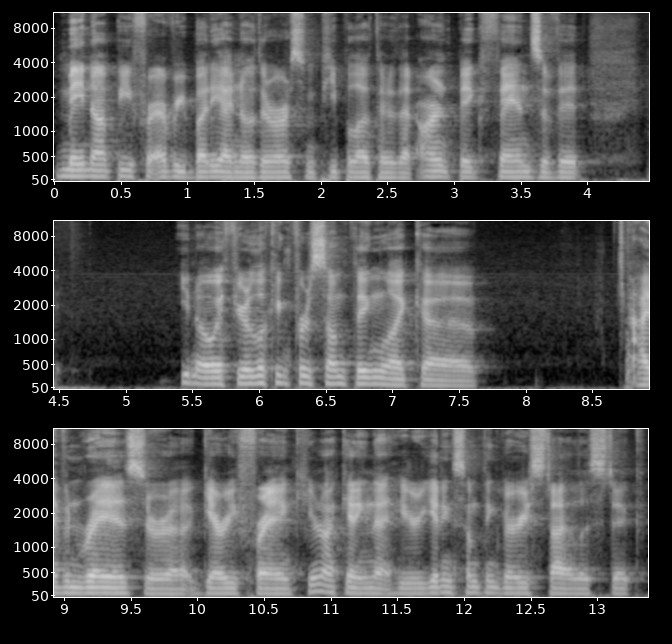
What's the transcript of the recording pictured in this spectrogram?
may not be for everybody. I know there are some people out there that aren't big fans of it. You know, if you're looking for something like uh, Ivan Reis or uh, Gary Frank, you're not getting that here. You're getting something very stylistic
